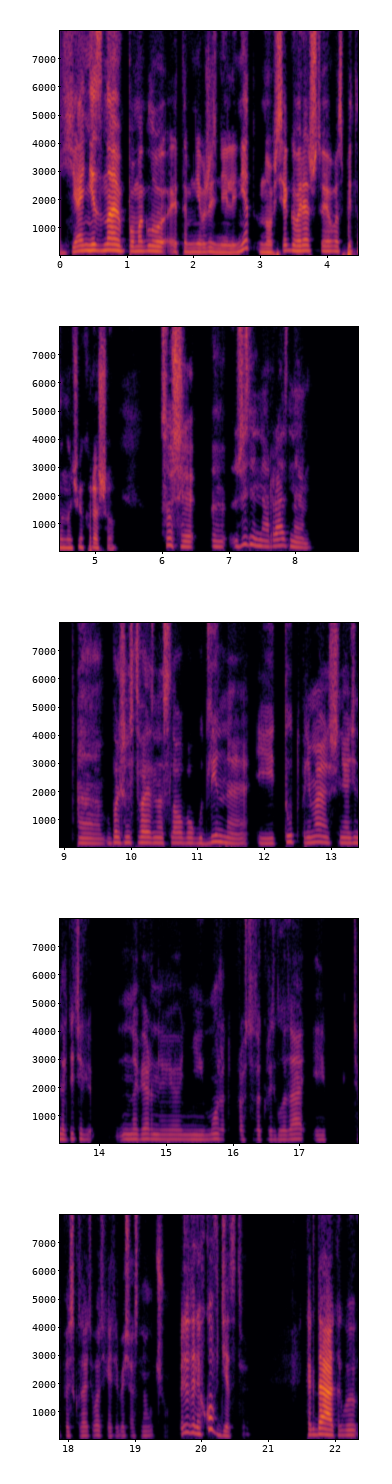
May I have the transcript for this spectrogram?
Я не знаю, помогло это мне в жизни или нет, но все говорят, что я воспитан очень хорошо. Слушай, э, жизнь она разная. Э, Большинство из нас, слава богу, длинная. И тут, понимаешь, ни один родитель, наверное, не может просто закрыть глаза и типа сказать, вот я тебя сейчас научу. То есть это легко в детстве. Когда как бы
